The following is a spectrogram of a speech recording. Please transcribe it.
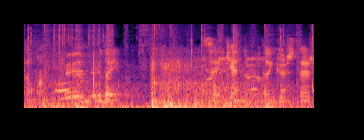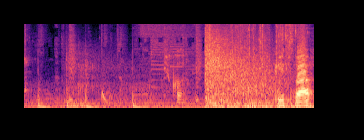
Tamam. Ben buradayım. Sen kendini buradan göster. Yuko. Mid var.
